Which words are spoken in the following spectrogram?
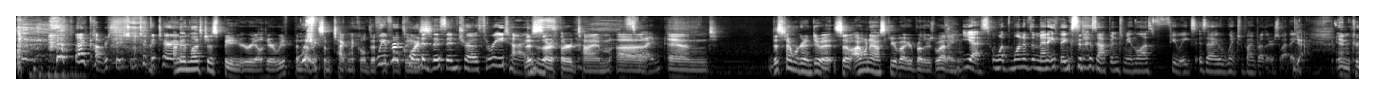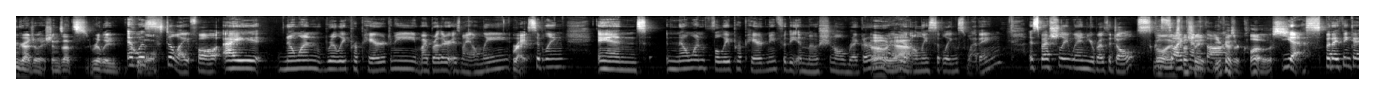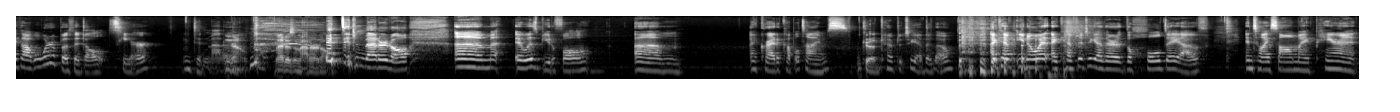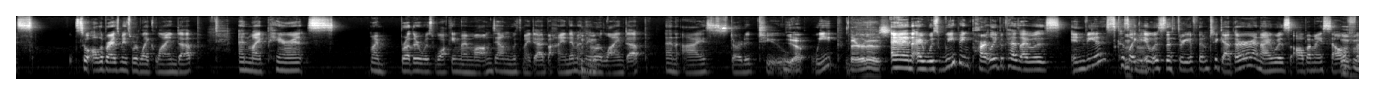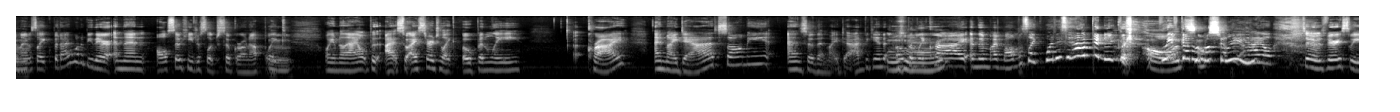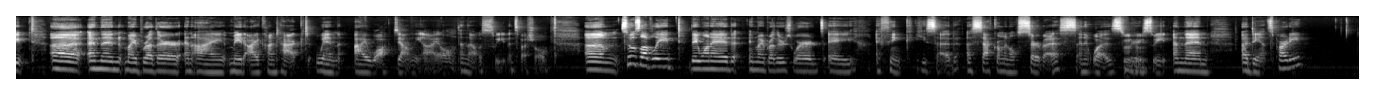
that conversation took a turn. I mean, let's just be real here. We've been We- having some technical difficulties. We've recorded this intro three times. This is our third time, uh, fine. and this time we're gonna do it. So I want to ask you about your brother's wedding. Yes, one one of the many things that has happened to me in the last few weeks is that I went to my brother's wedding. Yeah, and congratulations. That's really It cool. was delightful. I no one really prepared me. My brother is my only Right. sibling, and no one fully prepared me for the emotional rigor Oh, of your only sibling's wedding, especially when you're both adults. well, so I especially of thought, you guys are close. yes, but I think I thought, well, we're both adults here. It didn't matter. No, that doesn't matter at all. it didn't matter at all. Um, it was beautiful. Um, I cried a couple times. Good. Kept it together though. I kept, you know what? I kept it together the whole day of until I saw my parents. So all the bridesmaids were like lined up, and my parents, my brother was walking my mom down with my dad behind him, and they were lined up, and I started to Mm-hmm. Yep. weep. There it is. And I was weeping partly because I was envious because like Mhm. it was the three of them together and I was all by myself and I Mhm. was like, but I want to be there. And then also he just looked so grown up, like Mm. down the aisle. But I so I started to like openly uh, cry, and my dad saw me. And so then my dad began to openly Mhm. cry, and then my mom was like, "What is happening? Like, Oh, we've got to so walk down sweet. the aisle." So it was very sweet. Uh, and then my brother and I made eye contact when I walked down the aisle, and that was sweet and special. Um, so it was lovely. They wanted, in my brother's words, a I think he said a sacramental service, and it was very Mhm. sweet. And then a dance party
